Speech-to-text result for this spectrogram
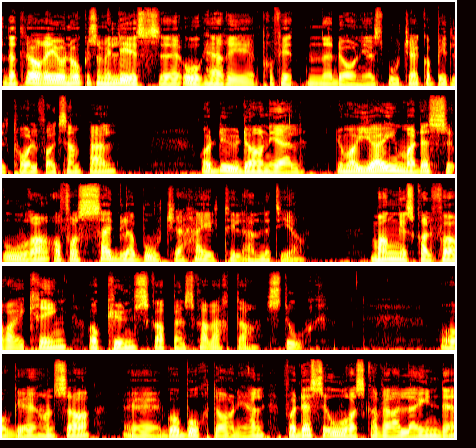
dette der er jo noe som vi leser òg her i profeten Daniels boke, kapittel tolv for eksempel. Og du, Daniel, du må gøyme disse orda og forsegle boka heilt til endetida. Mange skal fara ikring, og kunnskapen skal verta stor. Og eh, han sa, eh, gå bort, Daniel, for disse orda skal være løgnde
